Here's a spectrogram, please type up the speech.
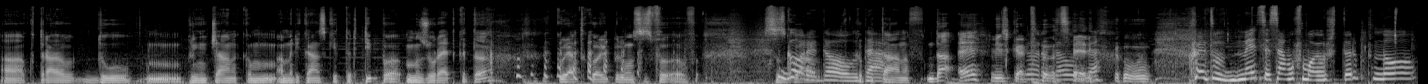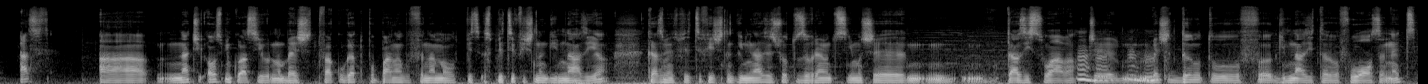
Ако трябва да го м, приничаваме към американския тертип, мажоретката, която ходи примерно с, в, в, с Горе-долу, да. Да, е, виж как цели. да. Което днес е само в мой ощърп, но Аз а, значи 8 клас сигурно беше това, когато попаднах в една много специ- специфична гимназия. Казваме специфична гимназия, защото за времето си имаше тази слава, Мгм, че мгм. беше дъното в гимназията в Лозенец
